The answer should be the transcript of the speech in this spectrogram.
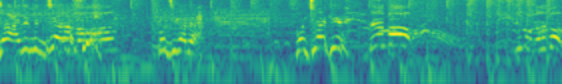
자, 아직 늦지 않았어. 펀치 가자. 펀치 화이팅! 네번 디노 네번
